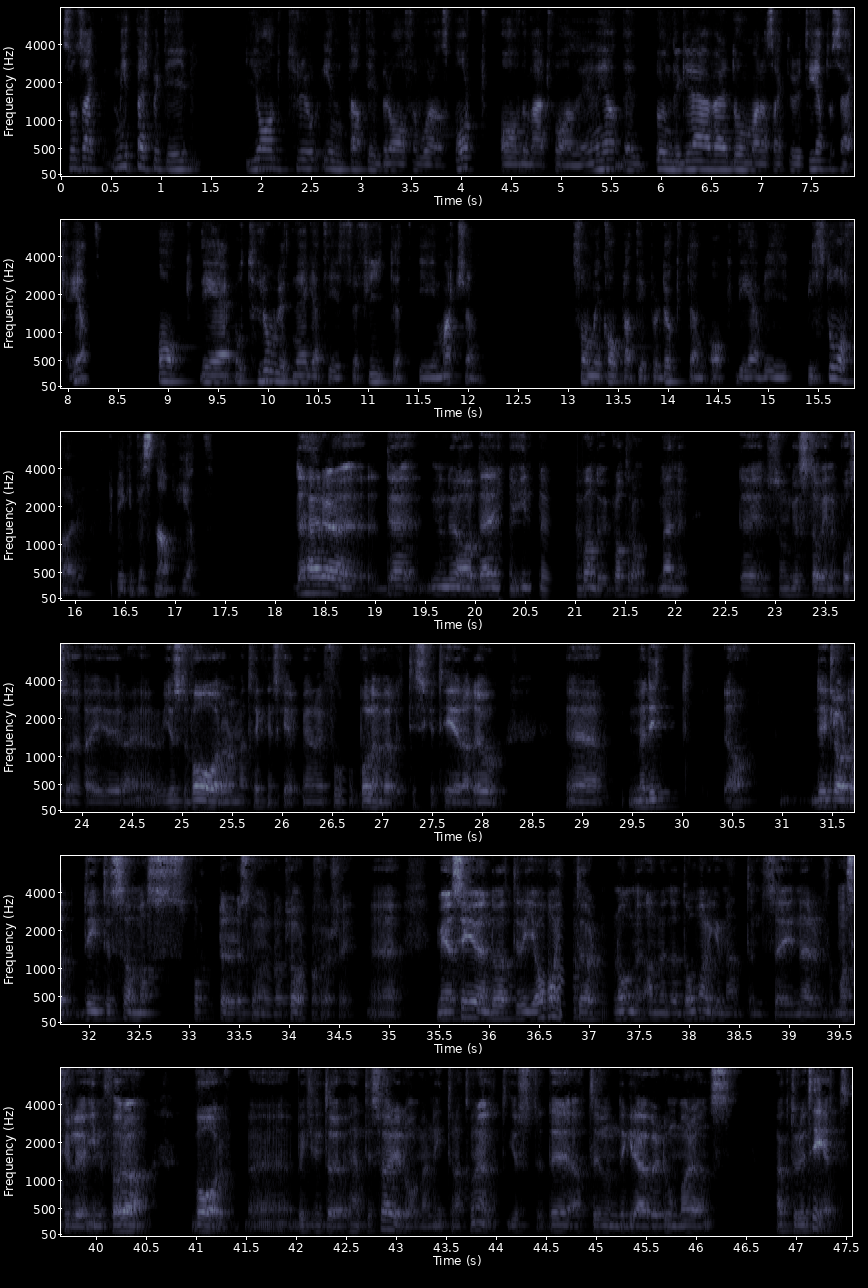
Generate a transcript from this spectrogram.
som sagt, mitt perspektiv, jag tror inte att det är bra för våran sport av de här två anledningarna. Det undergräver domarnas auktoritet och säkerhet och det är otroligt negativt för flytet i matchen som är kopplat till produkten och det vi vill stå för, vilket är snabbhet. Det här det, ja, det är ju innebandy vi pratar om, men det, som Gustav var inne på så är ju eh, just VAR och de här tekniska hjälpmedlen i fotbollen väldigt diskuterade. Och, eh, med ditt, ja, det är klart att det är inte samma sporter och det ska man vara klar för sig. Eh, men jag ser ju ändå att jag har inte hört någon använda de argumenten sig när man skulle införa VAR, eh, vilket inte har hänt i Sverige då, men internationellt. Just det att det undergräver domarens auktoritet.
